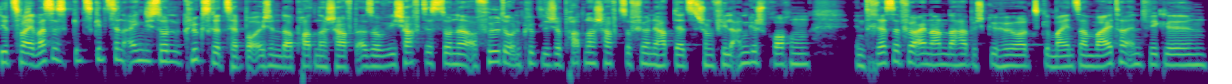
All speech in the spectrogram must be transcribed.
Ihr zwei, was ist, gibt's, gibt's denn eigentlich so ein Glücksrezept bei euch in der Partnerschaft? Also wie schafft es, so eine erfüllte und glückliche Partnerschaft zu führen? Ihr habt jetzt schon viel angesprochen. Interesse füreinander habe ich gehört, gemeinsam weiterentwickeln.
